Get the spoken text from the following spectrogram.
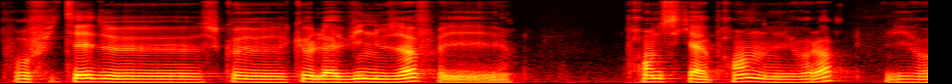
profiter de ce que, que la vie nous offre et prendre ce qu'il y a à prendre et voilà, vivre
